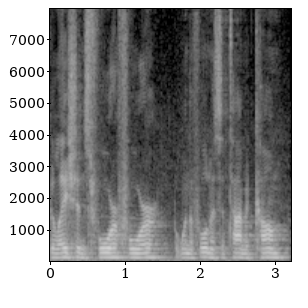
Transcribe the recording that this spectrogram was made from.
Galatians 4 4, but when the fullness of time had come,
